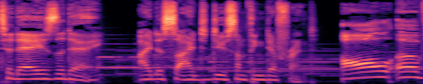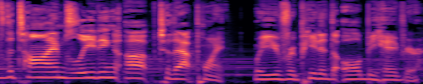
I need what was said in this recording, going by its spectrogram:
today is the day I decide to do something different. All of the times leading up to that point where you've repeated the old behavior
